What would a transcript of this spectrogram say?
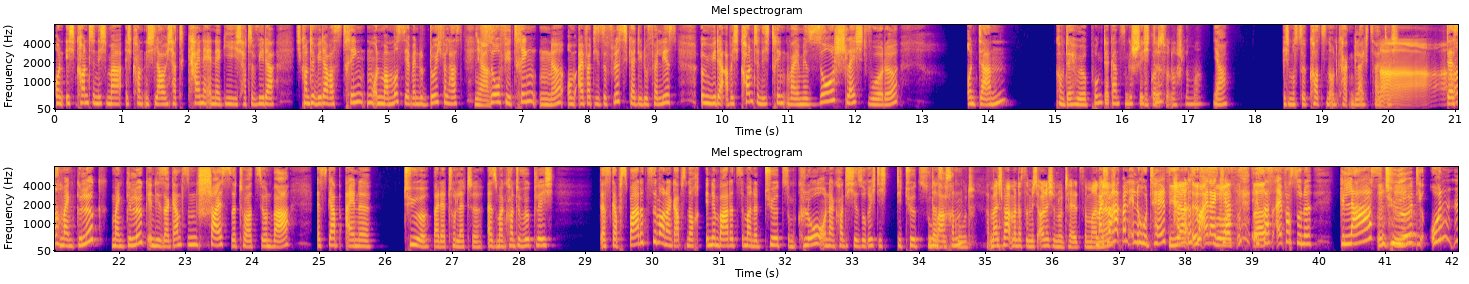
Und ich konnte nicht mal, ich konnte nicht laufen, ich hatte keine Energie, ich hatte weder, ich konnte weder was trinken und man muss ja, wenn du Durchfall hast, Ja. so viel trinken, ne, um einfach diese Flüssigkeit, die du verlierst, irgendwie wieder, aber ich konnte nicht trinken, weil mir so schlecht wurde. Und dann kommt der Höhepunkt der ganzen Oh Geschichte. Gott, das wird noch schlimmer. ja. Ich musste kotzen und kacken gleichzeitig. Ah. Das ist mein Glück, mein Glück in dieser ganzen Scheißsituation war, es gab eine Tür bei der Toilette. Also man konnte wirklich, es gab das Badezimmer und dann gab es noch in dem Badezimmer eine Tür zum Klo und dann konnte ich hier so richtig die Tür zumachen. das ist gut. Manchmal hat man das nämlich auch nicht in Hotelzimmern. Manchmal ne? hat man in Hotels, kann Ja, mir das mal ist einer so, erklären, ist ist das? das einfach so eine Glastür, Mhm. die unten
